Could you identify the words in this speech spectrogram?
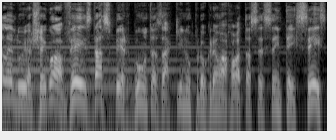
Aleluia, chegou a vez das perguntas aqui no programa Rota 66.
